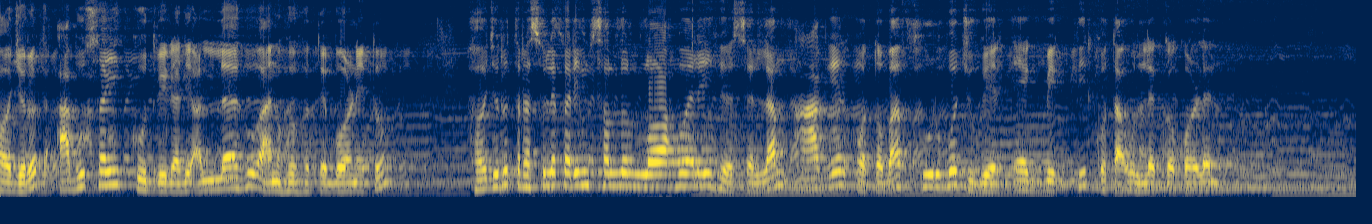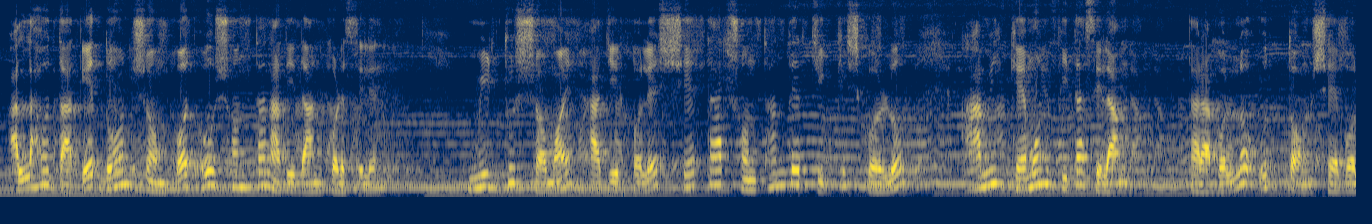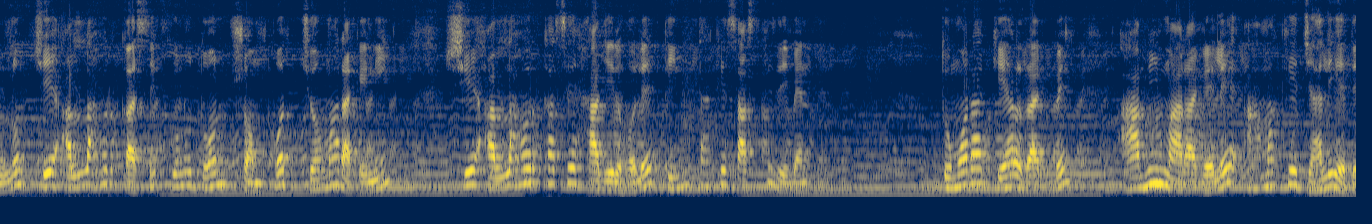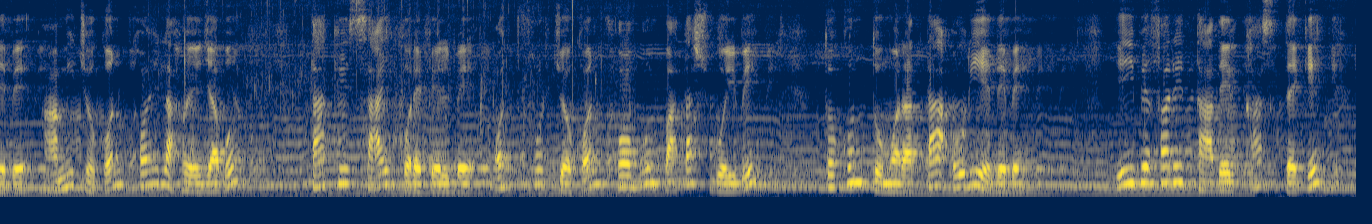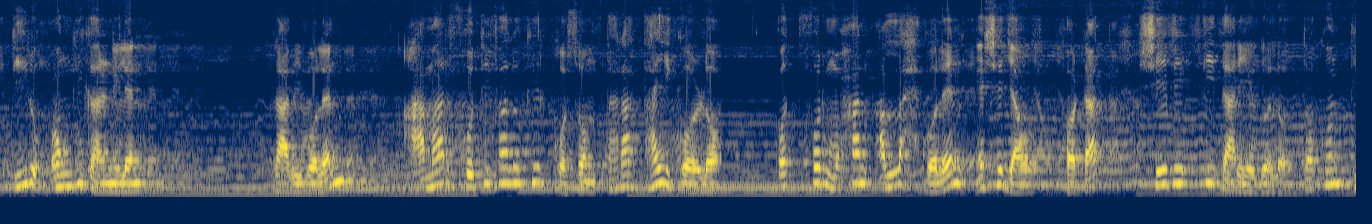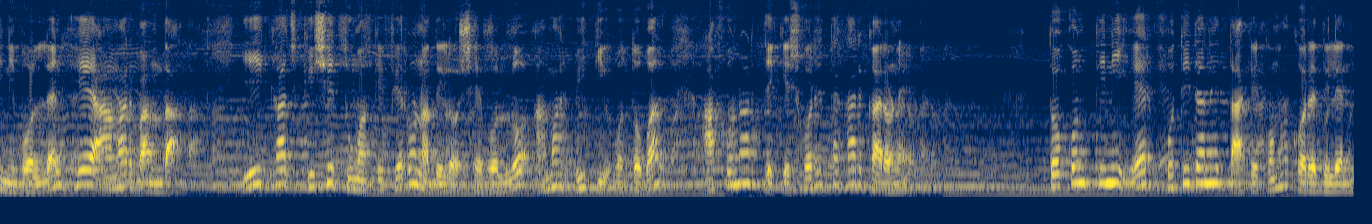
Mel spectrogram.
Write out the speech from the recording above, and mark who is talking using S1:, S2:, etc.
S1: হজরত আবু সাইদ কুদরি রাজি আল্লাহু আনহু হতে বর্ণিত হজরত রাসুল করিম সাল্লু আলহিহাল্লাম আগের অথবা পূর্ব যুগের এক ব্যক্তির কথা উল্লেখ করলেন। আল্লাহ তাকে ধন, সম্পদ ও সন্তান আদি দান করেছিলেন। মৃত্যুর সময় হাজির হলে সে তার সন্তানদের জিজ্ঞেস করল, আমি কেমন পিতা ছিলাম? তারা বলল, উত্তম, সে বলল, যে আল্লাহর কাছে কোনো ধন সম্পদ জমা রাখেনি, সে আল্লাহর কাছে হাজির হলে তিনি তাকে শাস্তি দেবেন। তোমরা খেয়াল রাখবে, আমি মারা গেলে আমাকে জ্বালিয়ে দেবে। আমি যখন কয়লা হয়ে যাব, তাকে সাই করে ফেলবে। অতঃপর যখন প্রবল বাতাস বইবে, তখন তোমরা তা উড়িয়ে দেবে। এই ব্যাপারে তাদের কাছ থেকে তীর অঙ্গীকার নিলেন। রাবি বলেন, আমার প্রতিপালকের কসম তারা তাই করল। অতঃপর মহান আল্লাহ বলেন, এসে যাও। হঠাৎ সে ব্যক্তি দাঁড়িয়ে গেল। তখন তিনি বললেন, হে আমার বান্দা, এই কাজ কিসে তোমাকে প্রেরণা দিল? সে বলল, আমার ভীতি অথবা আপনার থেকে সরে থাকার কারণে। তখন তিনি এর প্রতিদানে তাকে ক্ষমা করে দিলেন।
